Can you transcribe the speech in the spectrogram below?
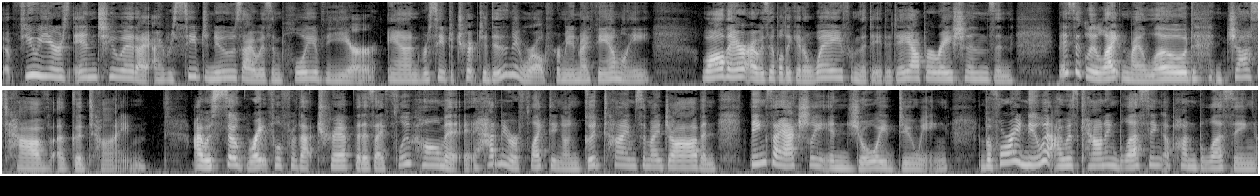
a few years into it, I, I, received news I was Employee of the Year and received a trip to Disney World for me and my family. While there, I was able to get away from the day to day operations and basically lighten my load and just have a good time. I was so grateful for that trip that as I flew home, it, it, had me reflecting on good times in my job and things I actually enjoyed doing. And before I knew it, I was counting blessing upon blessing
